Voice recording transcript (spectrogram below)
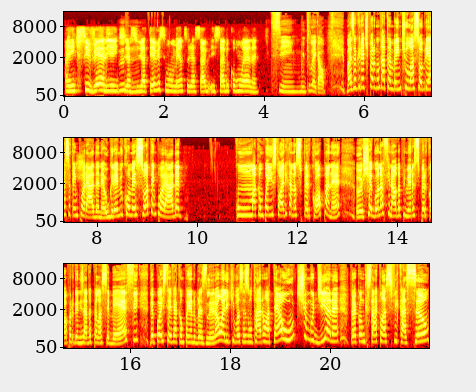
a gente se vê ali, a gente uhum. já, já teve esse momento, já sabe e sabe como é, né? Sim, muito legal. Mas eu queria te perguntar também, Tula, sobre essa temporada, né? O Grêmio começou a temporada com uma campanha histórica na Supercopa, né? Uh, chegou na final da primeira Supercopa organizada pela CBF. Depois teve a campanha do Brasileirão, ali que vocês lutaram até o último dia, né? Para conquistar a classificação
